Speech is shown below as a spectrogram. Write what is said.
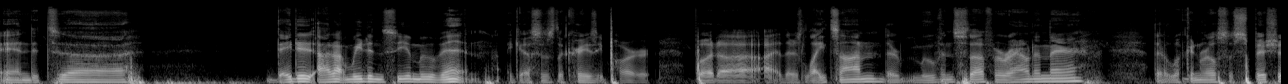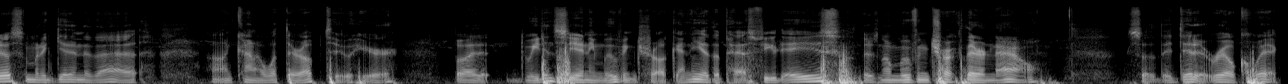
and it's uh, they did. I don't. We didn't see them move in. I guess is the crazy part. But uh, I, there's lights on. They're moving stuff around in there. They're looking real suspicious. I'm gonna get into that on kind of what they're up to here but we didn't see any moving truck any of the past few days. There's no moving truck there now. So they did it real quick,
